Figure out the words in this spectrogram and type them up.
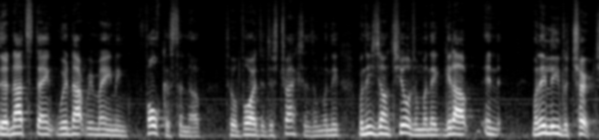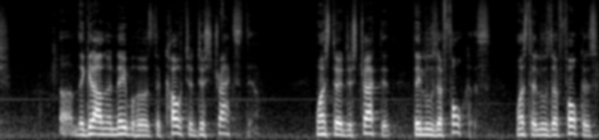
They're not staying, we're not remaining focused enough to avoid the distractions. And when, they, when these young children, when they get out, in, when they leave the church, uh, they get out in the neighborhoods, the culture distracts them. Once they're distracted, they lose their focus. Once they lose their focus,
